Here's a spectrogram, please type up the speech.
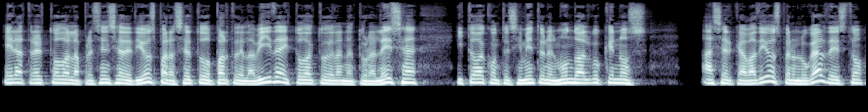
era traer todo a la presencia de Dios para hacer todo parte de la vida y todo acto de la naturaleza y todo acontecimiento en el mundo algo que nos acercaba a Dios, pero en lugar de esto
